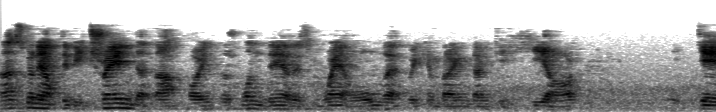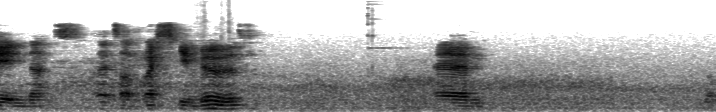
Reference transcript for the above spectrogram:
That's going to have to be trained at that point. There's one there as well that we can bring down to here. Again, that's that's a risky move. Um, not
